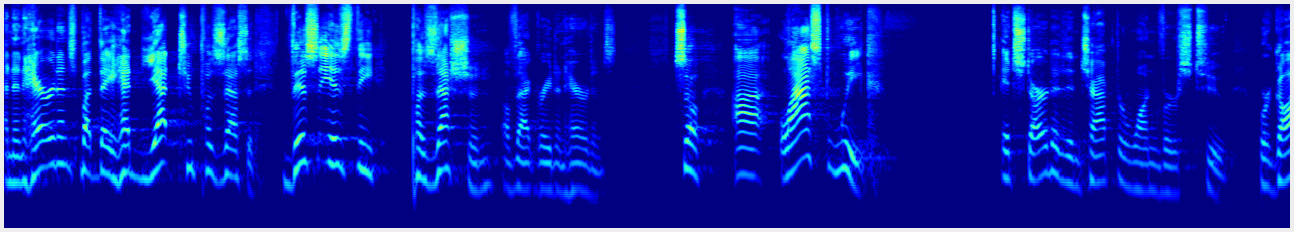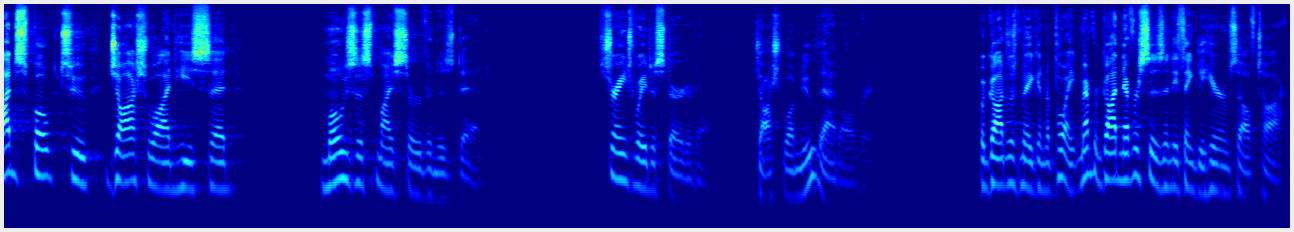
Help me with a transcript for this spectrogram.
an inheritance, but they had yet to possess it. This is the possession of that great inheritance. So uh, last week, it started in chapter 1, verse 2 where God spoke to Joshua and he said, Moses, my servant, is dead. Strange way to start it all. Joshua knew that already. But God was making a point. Remember, God never says anything to hear himself talk.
